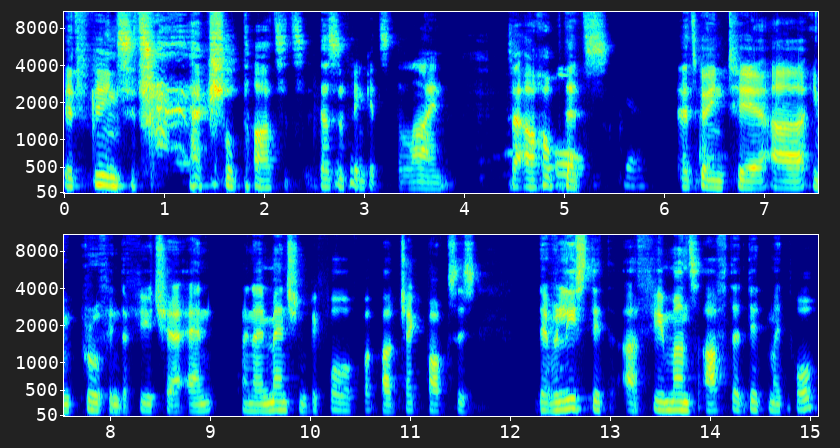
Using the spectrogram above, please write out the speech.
it thinks it's actual dots. It's, it doesn't think it's the line. So i hope that's that's going to uh, improve in the future. And when I mentioned before about checkboxes, they released it a few months after I did my talk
